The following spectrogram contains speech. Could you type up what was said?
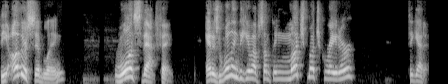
The other sibling wants that thing and is willing to give up something much, much greater to get it.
